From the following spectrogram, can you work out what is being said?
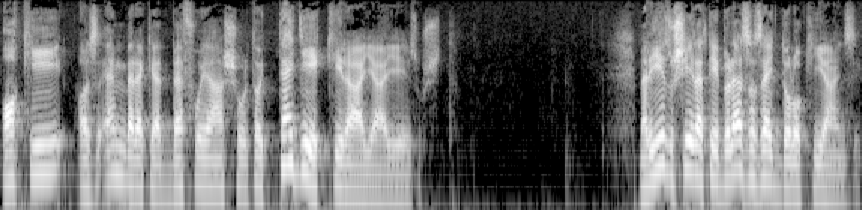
aki az embereket befolyásolta, hogy tegyék királyá Jézust. Mert Jézus életéből ez az egy dolog hiányzik.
